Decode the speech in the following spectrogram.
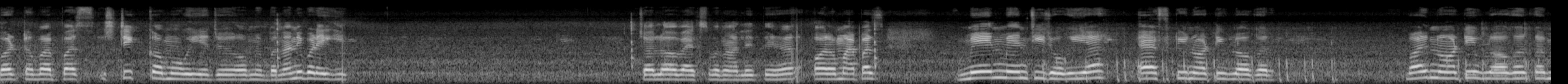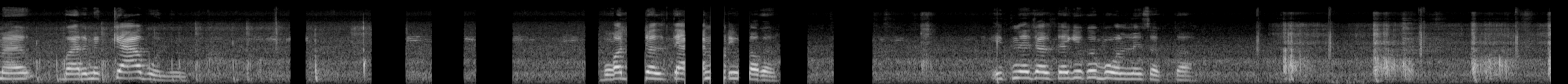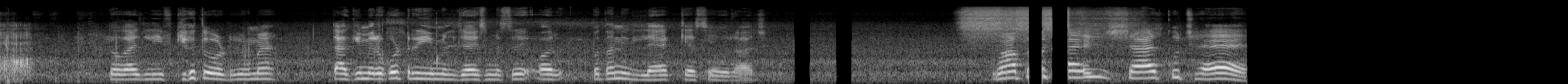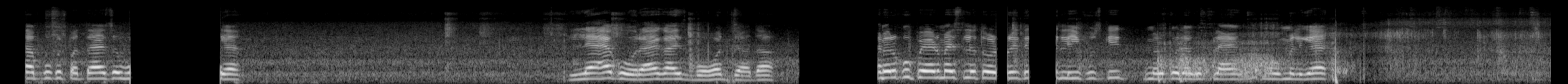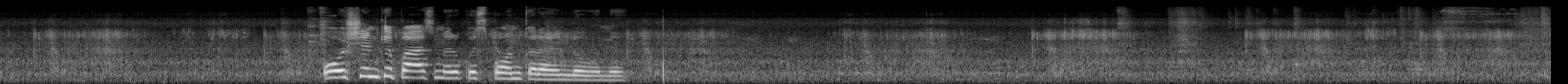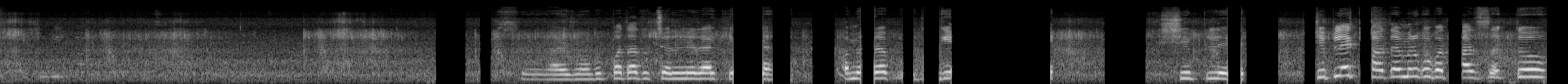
बट हमारे पास स्टिक कम हो गई है, जो हमें बनानी पड़ेगी। चलो अब एक्स बना लेते हैं। और हमारे पास मेन मेन चीज़ हो गई है एफ़ टी नोटी ब्लॉगर भाई नोटी ब्लॉगर का मैं बारे में क्या बोलूँ? बहुत जलते हैं ब्लॉगर इतने जलते कि कोई बोल नहीं सकता। तो गाइस लीफ क्यों तोड़ रही हूँ मैं? ताकि मेरे को ट्री मिल जाए इसमें से, और पता नहीं लैग कैसे हो रहा आज। वहाँ पे शायद कुछ है। आपको कुछ पता है जो वो लैग हो रहा है गाइस बहुत ज़्यादा। मेरे को पेड़ में इसलिए तोड़ रही थी लीफ उसकी, मेरे को देखो प्लैंक वो मिल गया। ओशन के पास मेरे को स्पॉन करा इन लोगों ने। गाइस वहाँ तो पता तो चल नहीं रहा क्या अब मेरा शिपले शिपले क्या होता है मेरे को बता सकते हो?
